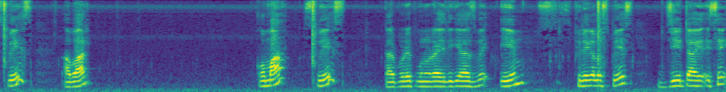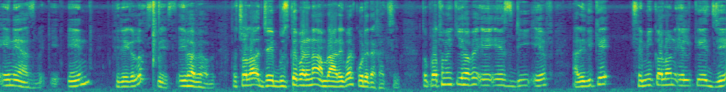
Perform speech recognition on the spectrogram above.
স্পেস, আবার কমা স্পেস, তারপরে পুনরায় এদিকে আসবে এম ফিরে গেল স্পেস যেটা এসে এনে আসবে। এন ফিরে গেল স্পেস এইভাবে হবে। তো চলো, যে বুঝতে পারে না, আমরা আরেকবার করে দেখাচ্ছি। তো প্রথমে কি হবে? এ এস ডি এফ আর এদিকে সেমিকলন এল কে জে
